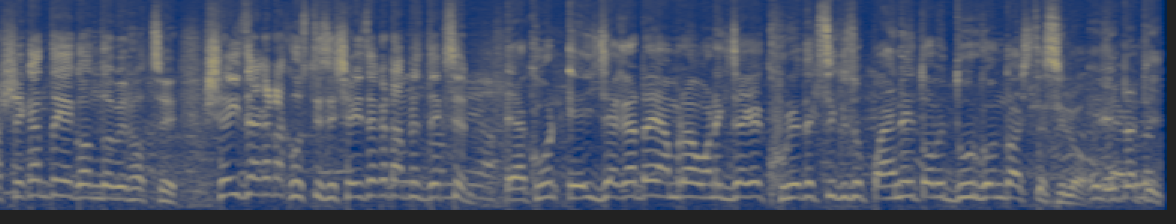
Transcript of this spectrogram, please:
আর সেখান থেকে গন্ধ বের হচ্ছে। সেই জায়গাটা খুঁজতেছি সেই জায়গাটা আপনি দেখছেন? এখন এই জায়গাটায় আমরা অনেক জায়গায় ঘুরে দেখছি কিছু পাই নাই তবে দুর্গন্ধ আসতেছিল। এটা ঠিক।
